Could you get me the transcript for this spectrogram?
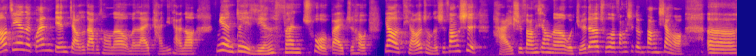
好，今天的观点角度大不同呢，我们来谈一谈呢。面对连番挫败之后，要调整的是方式还是方向呢？我觉得除了方式跟方向哦，呃。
